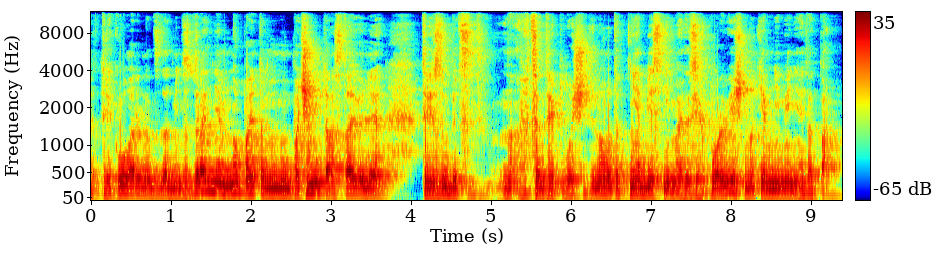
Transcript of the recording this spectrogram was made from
триколоры над зданием, но поэтому почему-то оставили трезубец в центре площади. Ну, вот это необъяснимая до сих пор вещь, но тем не менее это так.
